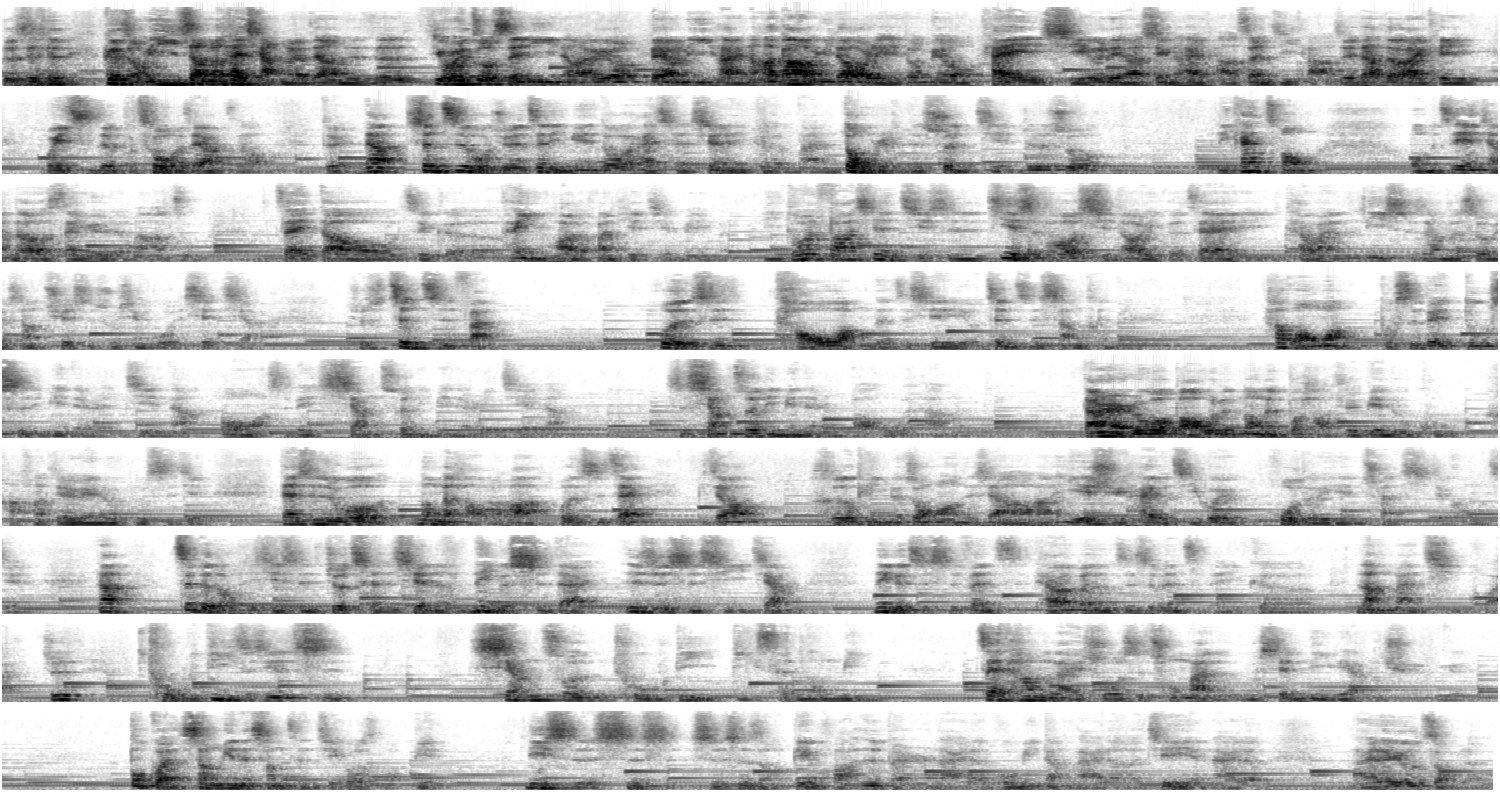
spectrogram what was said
就是各种意义上都太强了，这样子就又会做生意，然后又非常厉害，然后刚好遇到的人也都没有太邪恶的要陷害他、算计他，所以他都还可以维持的不错这样子哦。对，那甚至我觉得这里面都还呈现了一个蛮动人的瞬间，就是说，你看从我们之前讲到三月的妈祖，再到这个黑银花的换帖姐妹们，你都会发现，其实叶石涛写到一个在台湾历史上的社会上确实出现过的现象，就是政治犯或者是逃亡的这些有政治伤痕的人，他往往不是被都市里面的人接纳，往往是被乡村里面的人接纳。是乡村里面的人保护了他们。当然，如果保护的弄得不好，就会变入库，哈哈，就会变入库事件。但是如果弄得好的话，或者是在比较和平的状况之下的话，也许还有机会获得一点喘息的空间。那这个东西其实就呈现了那个时代日治时期这样那个知识分子台湾本土知识分子的一个浪漫情怀，就是土地这件事，乡村土地底层农民，在他们来说是充满了无限力量的泉源。不管上面的上层结构怎么变，历史的事实时事怎么变化，日本人来了，国民党来了，戒严来了，来了又走了，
